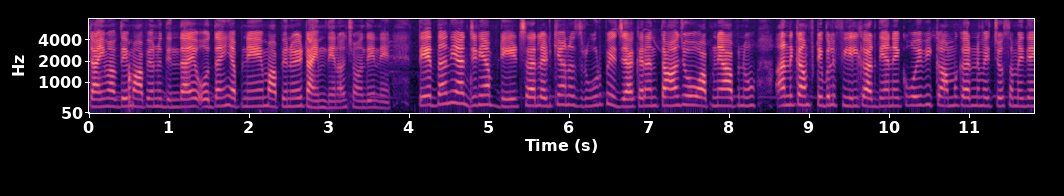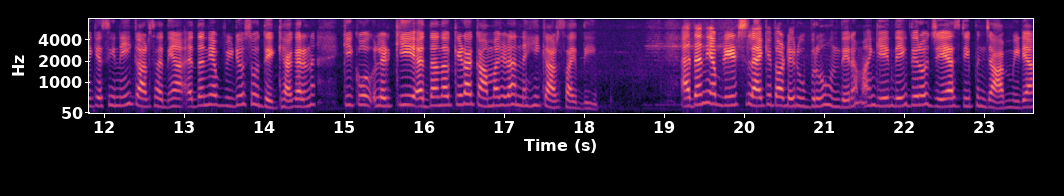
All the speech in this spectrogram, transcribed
ਟਾਈਮ ਆਪਦੇ ਮਾਪਿਆਂ ਨੂੰ ਦਿੰਦਾ ਹੈ ਉਦਾਂ ਹੀ ਆਪਣੇ ਮਾਪਿਆਂ ਨੂੰ ਇਹ ਟਾਈਮ ਦੇਣਾ ਚਾਹੁੰਦੇ ਨੇ। ਤੇ ਇਦਾਂ ਦੀਆਂ ਜਿਹੜੀਆਂ ਅਪਡੇਟਸ ਆ, ਲੜਕੀਆਂ ਨੂੰ ਜ਼ਰੂਰ ਭੇਜਿਆ ਕਰਨ ਤਾਂ ਜੋ ਆਪਣੇ ਆਪ ਨੂੰ ਅਨਕੰਫਰਟੇਬਲ ਫੀਲ ਕਰਦੀਆਂ ਨੇ, ਕੋਈ ਵੀ ਕੰਮ ਕਰਨ ਵਿੱਚ ਉਹ ਸਮਝਦੀਆਂ ਕਿ ਅਸੀਂ ਨਹੀਂ ਕਰ ਸਕਦੀਆਂ। ਇਦਾਂ ਦੀਆਂ ਵੀਡੀਓਸ ਉਹ ਦੇਖਿਆ ਕਰਨ ਕਿ ਕੋ, ਲੜਕੀ ਇਦਾਂ ਦਾ ਕਿਹੜਾ ਕੰਮ ਆ ਜਿਹੜਾ ਨਹੀਂ ਕਰ ਸਕਦੀ। ਐਦਾਂ ਦੀਆਂ ਅਪਡੇਟਸ ਲੈ ਕੇ ਤੁਹਾਡੇ ਰੂਬਰੂ ਹੁੰਦੇ ਰਵਾਂਗੇ। ਦੇਖਦੇ ਰਹੋ ਜੀਐਸਡੀ ਪੰਜਾਬ ਮੀਡੀਆ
